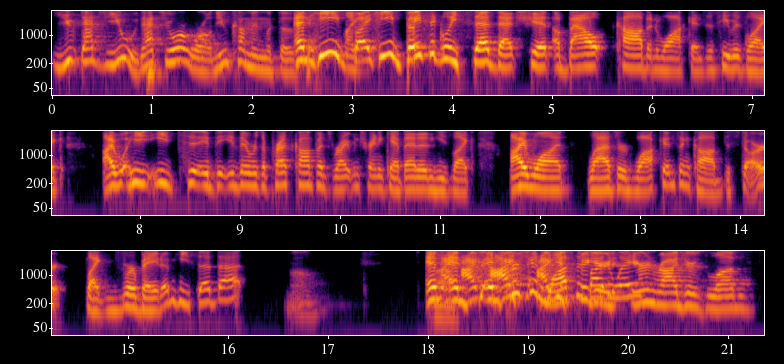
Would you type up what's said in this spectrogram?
You that's you. That's your world. You come in with those. And he, like, but he basically said that shit about Cobb and Watkins, as he was like, I he he. T- there was a press conference right when training camp ended, and he's like, I want Lazard, Watkins, and Cobb to start, like verbatim. He said that, well, and Right. and, and I- Christian I just Watson, by figured the way, Aaron Rodgers loves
